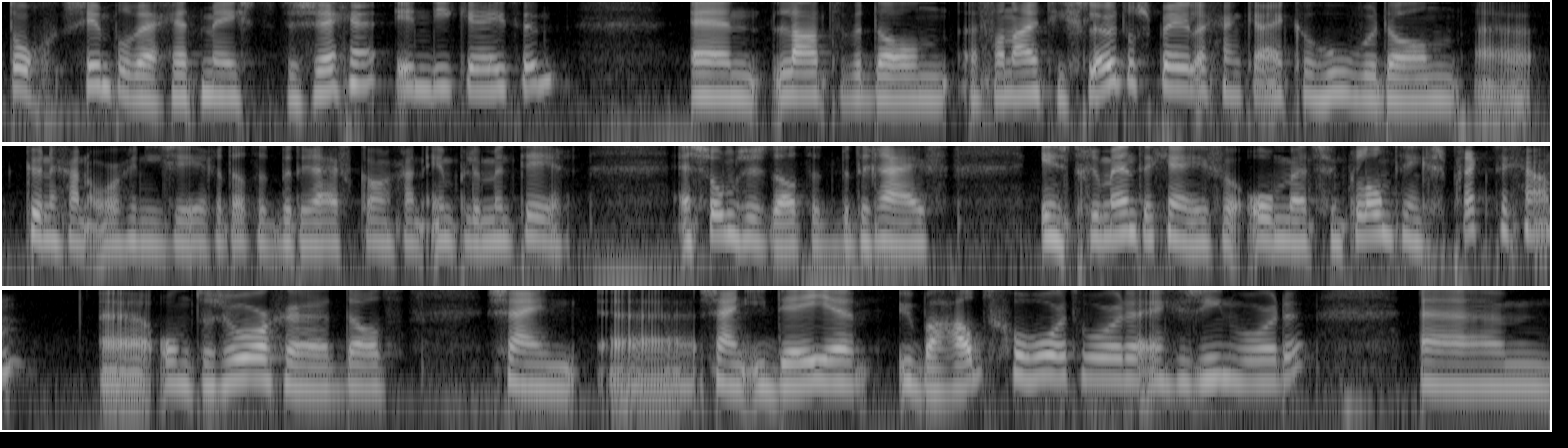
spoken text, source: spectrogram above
toch simpelweg het meest te zeggen in die keten? En laten we dan vanuit die sleutelspeler gaan kijken hoe we dan uh, kunnen gaan organiseren dat het bedrijf kan gaan implementeren. En soms is dat het bedrijf instrumenten geven om met zijn klant in gesprek te gaan. Om te zorgen dat zijn, uh, zijn ideeën überhaupt gehoord worden en gezien worden. Um,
